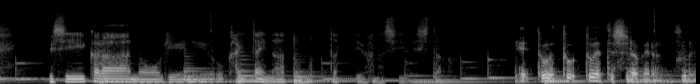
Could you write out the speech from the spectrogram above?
牛からの牛乳を買いたいなと思ったっていう話でした。え、どう、どうどうやって調べるのそれ？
